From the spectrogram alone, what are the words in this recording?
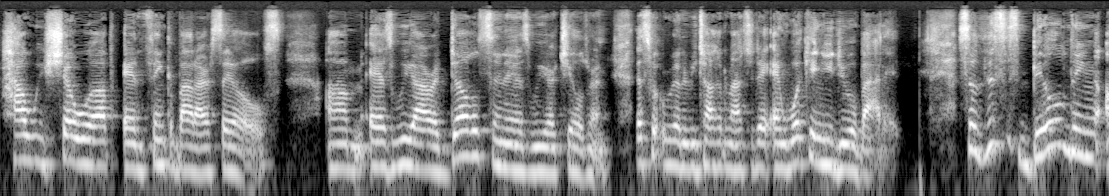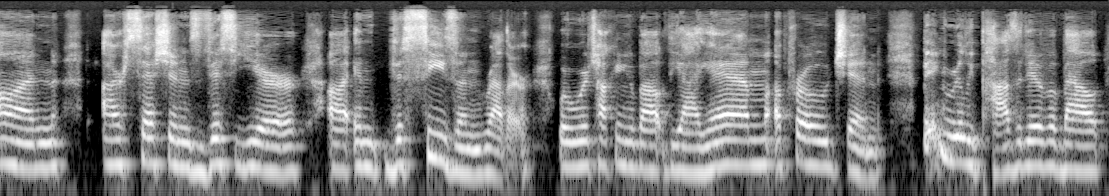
how we show up and think about ourselves. Um, as we are adults and as we are children. That's what we're going to be talking about today. And what can you do about it? So this is building on our sessions this year, uh, in this season rather, where we're talking about the I am approach and being really positive about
